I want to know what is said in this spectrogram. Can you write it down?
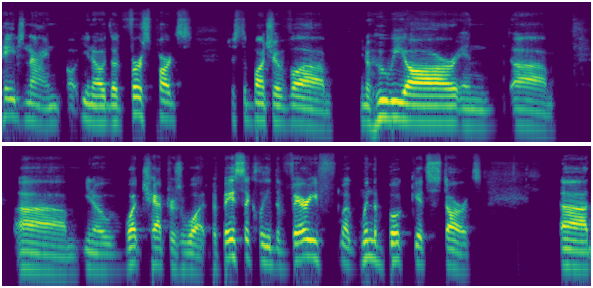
page nine uh, you know the first part's just a bunch of uh, you know who we are and um, um, you know what chapters what. But basically the very like, when the book gets starts uh,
